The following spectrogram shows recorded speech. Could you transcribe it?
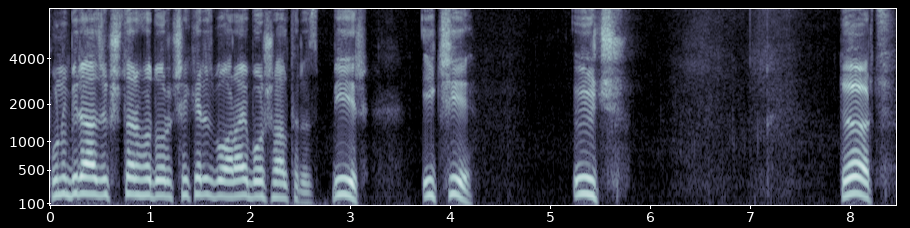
Bunu birazcık şu tarafa doğru çekeriz bu arayı boşaltırız. 1, 2, 3, 4,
